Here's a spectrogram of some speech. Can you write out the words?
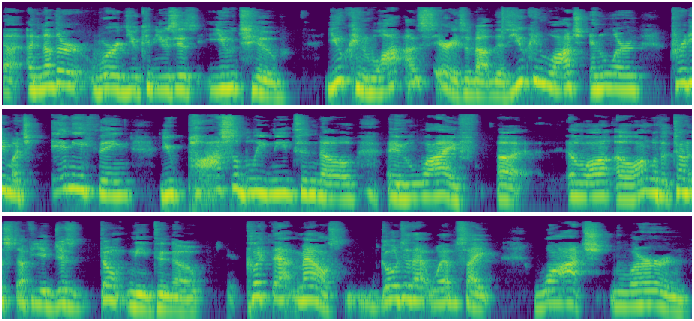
Uh, another word you can use is YouTube. You can watch, I'm serious about this. You can watch and learn pretty much anything you possibly need to know in life, uh, along, along with a ton of stuff you just don't need to know. Click that mouse, go to that website, watch, learn,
